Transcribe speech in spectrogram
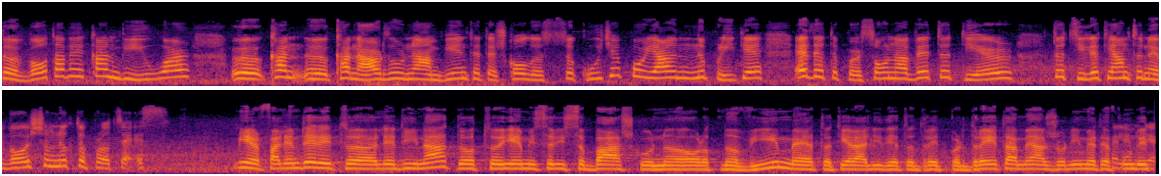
të votave kanë vijuar, kanë ardhur në ambientet e shkollës së Kuqe, por janë në pritje edhe të personave të tjerë, të cilët janë të nevojshëm në këtë proces. Mirë, faleminderit Ledina, do të jemi sërish së bashku në orët në vijim me të tjera lidhje të drejtpërdrejta me azhurnimet e fundit.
